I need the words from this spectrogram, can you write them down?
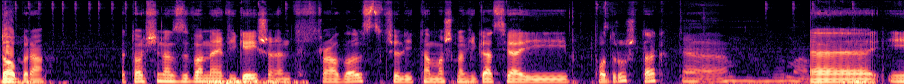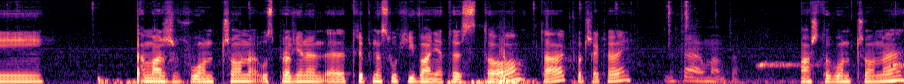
Dobra. To się nazywa Navigation and Travels, czyli tam masz nawigacja i podróż, tak? Tak, no mam. E, I tam masz włączone, usprawniony e, tryb nasłuchiwania. To jest to, tak? Poczekaj. No tak, mam to. Masz to włączone.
